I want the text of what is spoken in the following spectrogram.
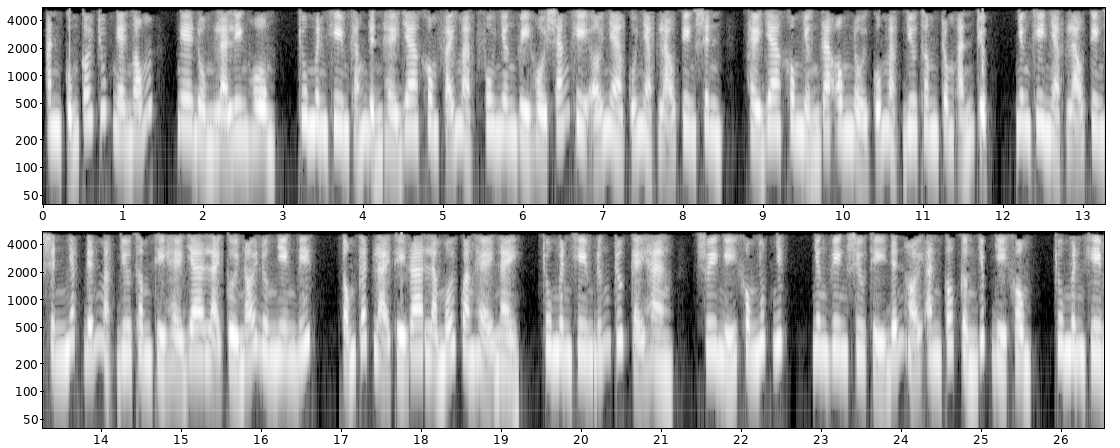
anh cũng có chút nghe ngóng, nghe đồn là liên hôn. Chu Minh Khiêm khẳng định Hề Gia không phải Mạc Phu Nhân vì hồi sáng khi ở nhà của nhạc lão tiên sinh, Hề Gia không nhận ra ông nội của Mạc Dư Thâm trong ảnh chụp, nhưng khi nhạc lão tiên sinh nhắc đến mặt Dư Thâm thì Hề Gia lại cười nói đương nhiên biết, tổng kết lại thì ra là mối quan hệ này, Chu Minh Khiêm đứng trước kệ hàng, suy nghĩ không nhúc nhích, nhân viên siêu thị đến hỏi anh có cần giúp gì không, Chu Minh Khiêm,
